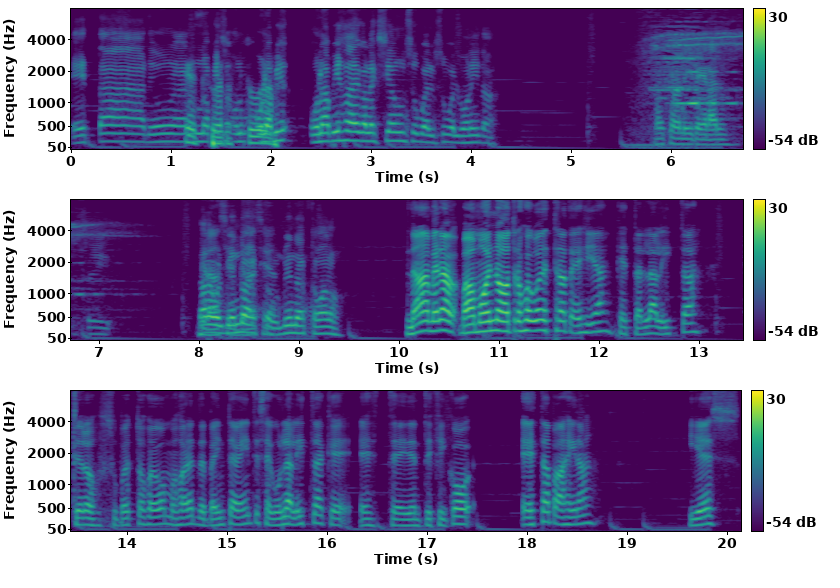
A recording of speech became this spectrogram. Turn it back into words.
Esta tiene una, una pieza, una, suertuda. una pie- una pieza de colección súper, súper bonita. Eso literal. Sí. Dale, Gracias, volviendo a esto, volviendo a esto, mano. Nada, mira, vamos a irnos a otro juego de estrategia que está en la lista de los supuestos juegos mejores de 2020 según la lista que este, identificó esta página y es...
